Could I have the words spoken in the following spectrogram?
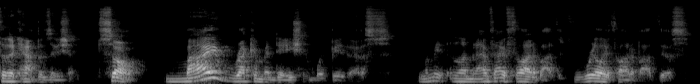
to the composition. So my recommendation would be this. Let me, let me I've, I've thought about this, really thought about this.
